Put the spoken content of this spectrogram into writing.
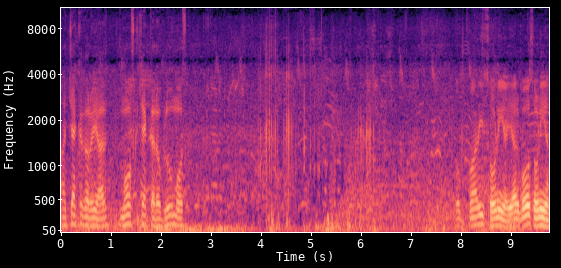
ਆ ਚੈੱਕ ਕਰੋ ਯਾਰ ਮੋਸਕ ਚੈੱਕ ਕਰੋ ਬਲੂ ਮੋਸਕ ਉਹ ਸੋਹਣੀ ਆ ਯਾਰ, ਬਹੁਤ ਸੋਹਣੀ ਆ।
